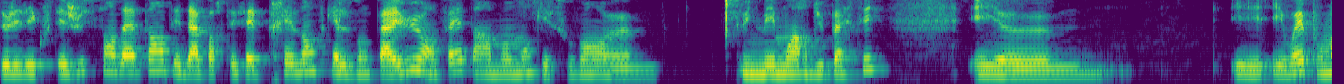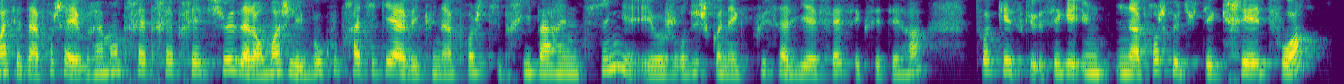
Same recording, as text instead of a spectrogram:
de les écouter juste sans attente et d'apporter cette présence qu'elles n'ont pas eue en fait à un moment qui est souvent une mémoire du passé et, euh, et, ouais, pour moi, cette approche, elle est vraiment très, très précieuse. Alors moi, je l'ai beaucoup pratiquée avec une approche type reparenting, et aujourd'hui, je connecte plus à l'IFS, etc. Toi, qu'est-ce que c'est une, approche que tu t'es créée toi,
